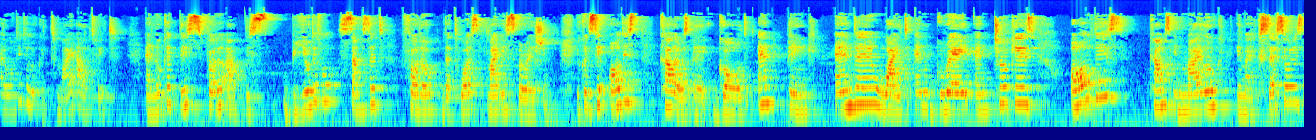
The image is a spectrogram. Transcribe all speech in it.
I want you to look at my outfit and look at this photo up, this beautiful sunset photo that was my inspiration. You can see all these colors, uh, gold and pink and uh, white and gray and turquoise. All of this comes in my look, in my accessories,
